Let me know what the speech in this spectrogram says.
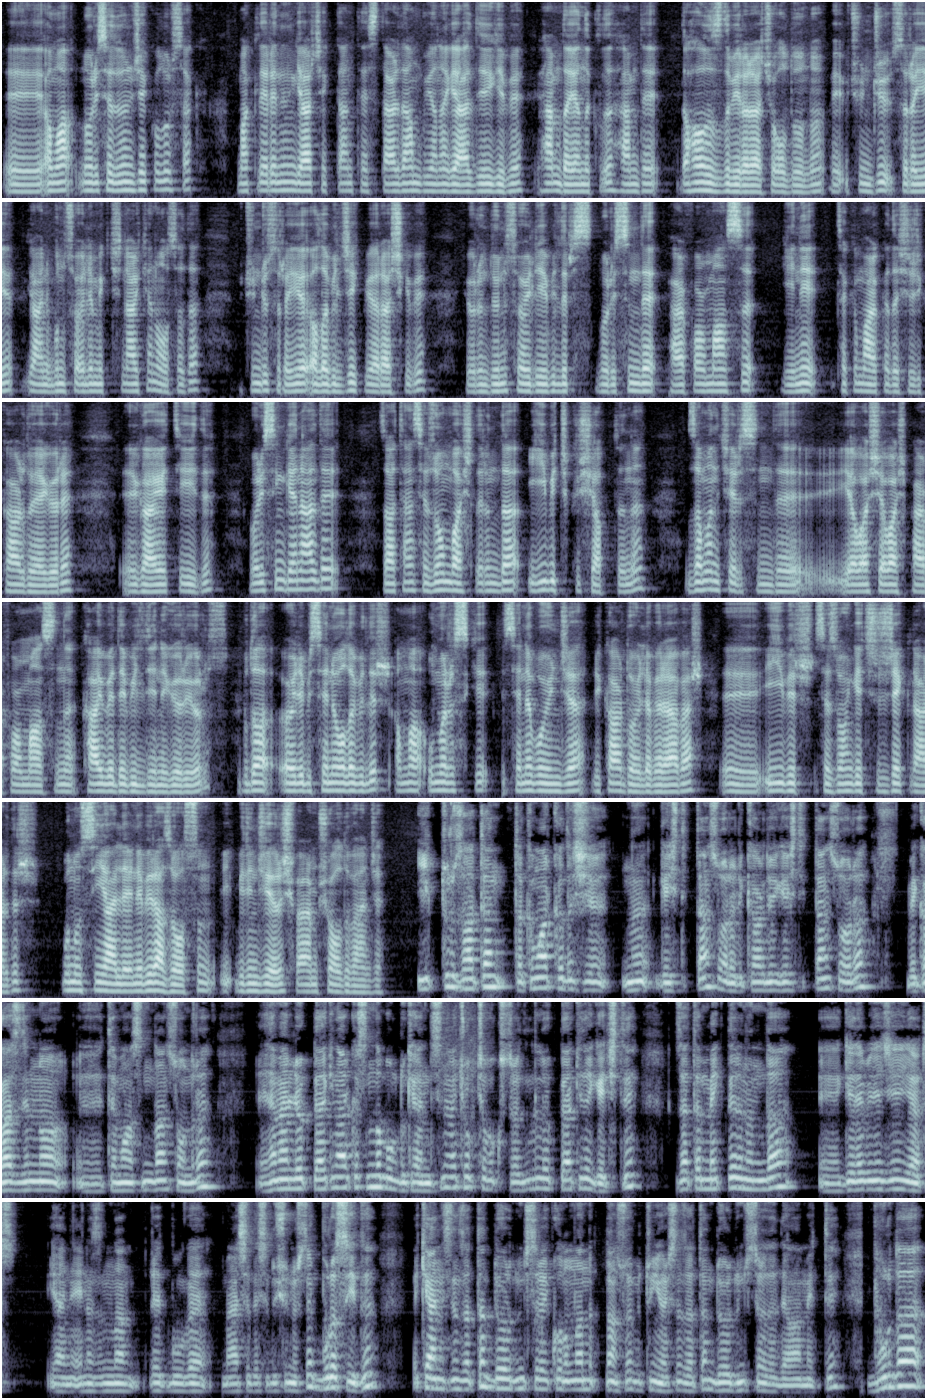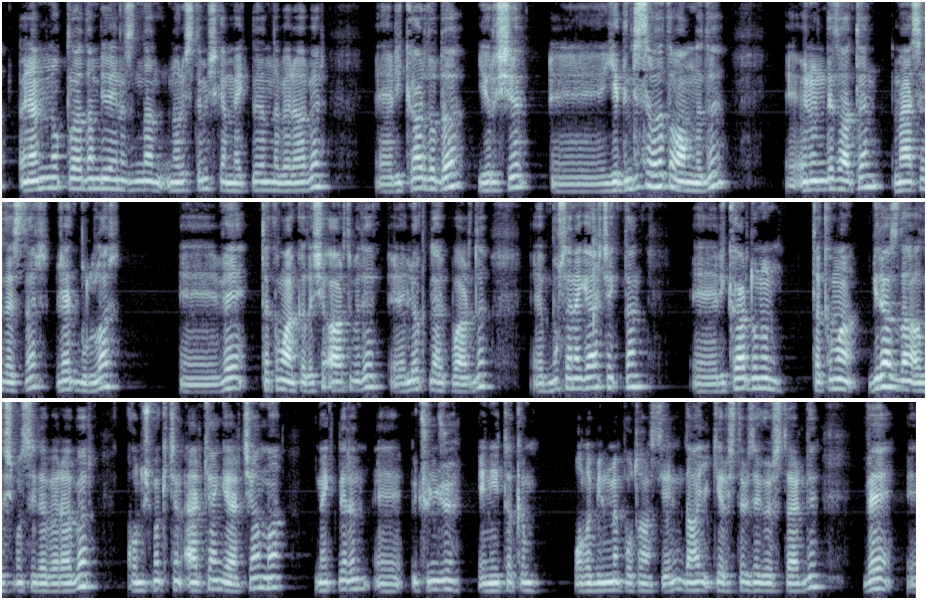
Ee, ama Norris'e dönecek olursak McLaren'in gerçekten testlerden bu yana geldiği gibi hem dayanıklı hem de daha hızlı bir araç olduğunu ve 3. sırayı yani bunu söylemek için erken olsa da 3. sırayı alabilecek bir araç gibi göründüğünü söyleyebiliriz. Norris'in de performansı yeni takım arkadaşı Ricardo'ya göre e, gayet iyiydi. Norris'in genelde zaten sezon başlarında iyi bir çıkış yaptığını, zaman içerisinde yavaş yavaş performansını kaybedebildiğini görüyoruz. Bu da öyle bir sene olabilir ama umarız ki sene boyunca Ricardo ile beraber e, iyi bir sezon geçireceklerdir. Bunun sinyallerine biraz olsun birinci yarış vermiş oldu bence. İlk tur zaten takım arkadaşını geçtikten sonra, Ricardo'yu geçtikten sonra ve Gasly'nin o e, temasından sonra e, hemen Leclerc'in arkasında buldu kendisini ve çok çabuk sırada Leclerc'i de geçti. Zaten McLaren'ın da e, gelebileceği yer yani en azından Red Bull ve Mercedes'i düşünürsek burasıydı. Ve kendisini zaten dördüncü sıraya konumlandıktan sonra bütün yarışta zaten dördüncü sırada devam etti. Burada önemli noktalardan biri en azından Norris demişken McLaren'la beraber e, Ricardo da yarışı e, 7. sırada tamamladı. E, önünde zaten Mercedesler, Red Bull'lar e, ve takım arkadaşı artı bir de e, Leclerc vardı. E, bu sene gerçekten e, Ricardo'nun takıma biraz daha alışmasıyla beraber konuşmak için erken gerçi ama McLaren 3. E, en iyi takım olabilme potansiyelini daha ilk yarışta bize gösterdi. Ve e,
